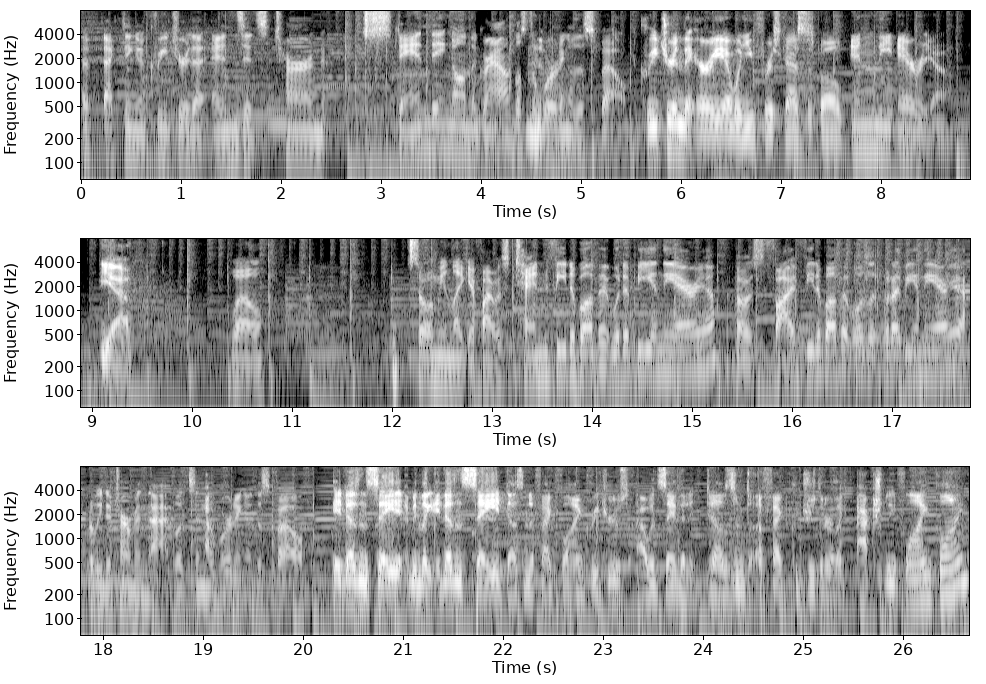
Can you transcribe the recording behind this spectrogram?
affecting a creature that ends its turn standing on the ground? What's the No. wording of the spell? creature in the area when you first cast the spell. In the area. Yeah. Well, so I mean, like, if I was ten feet above it, would it be in the area? If I was five feet above it, was it? Would I be in the area? How do we determine that? What's in the wording of the spell? It doesn't say. I mean, like it doesn't say it doesn't affect flying creatures. I would say that it doesn't affect creatures that are like actually flying, flying.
